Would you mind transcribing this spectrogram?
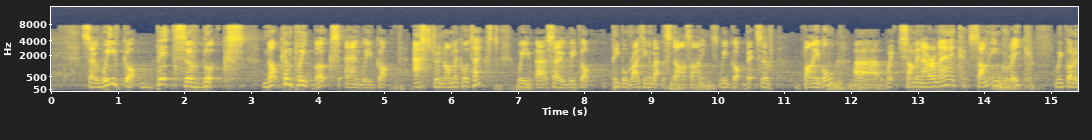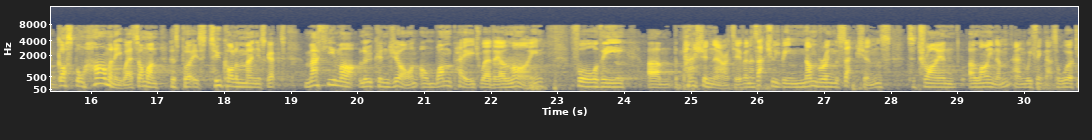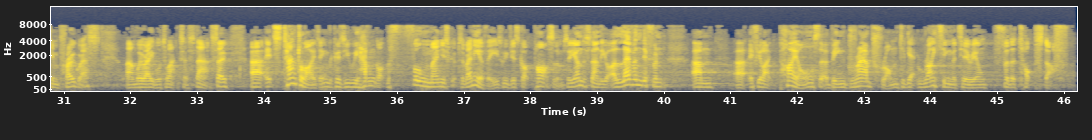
So we've got bits of books, not complete books, and we've got astronomical text. We, uh, so we've got people writing about the star signs. We've got bits of Bible, uh, which some in Aramaic, some in Greek. We've got a gospel harmony where someone has put its two column manuscript, Matthew, Mark, Luke, and John, on one page where they align for the um, the passion narrative and has actually been numbering the sections to try and align them. And we think that's a work in progress. And we're able to access that. So uh, it's tantalizing because you, we haven't got the full manuscripts of any of these. We've just got parts of them. So you understand that you've got 11 different, um, uh, if you like, piles that have been grabbed from to get writing material for the top stuff.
